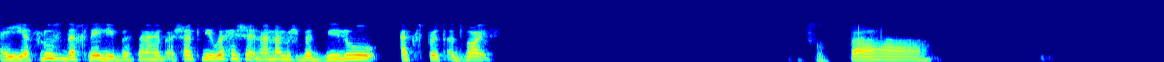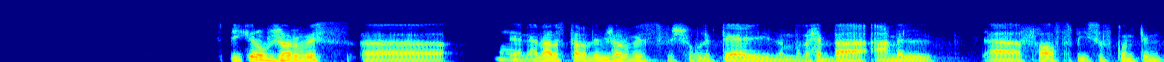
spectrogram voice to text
هي فلوس داخلالي بس أنا هيبقى شكلي وحش إن أنا مش بديله expert advice ف speaking of جارفيس آه. يعني أنا بستخدم جارفيس في الشغل بتاعي لما بحب أعمل fast piece of content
